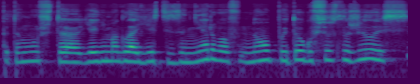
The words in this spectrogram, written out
потому что я не могла есть из-за нервов, но по итогу все сложилось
